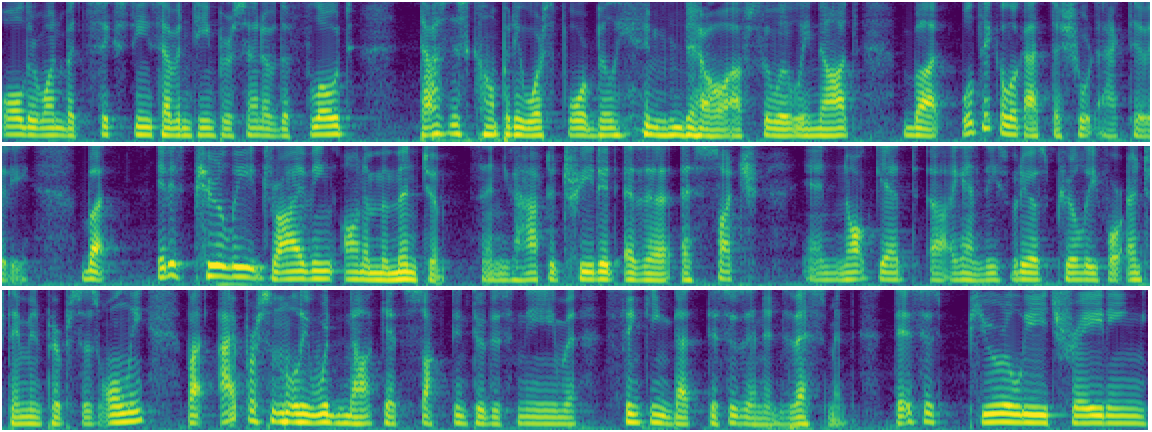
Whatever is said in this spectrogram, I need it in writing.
older one but 16 17 percent of the float does this company worth 4 billion? No absolutely not. But we'll take a look at the short activity. But it is purely driving on a momentum and you have to treat it as a as such and not get uh, again these videos purely for entertainment purposes only. But i personally would not get sucked into this name thinking that this is an investment. This is purely trading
